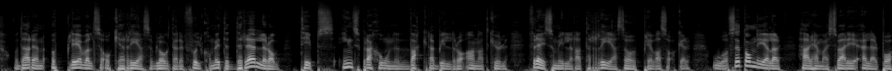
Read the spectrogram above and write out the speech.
Och där är en upplevelse och reseblogg där det fullkomligt dräller av tips, inspiration, vackra bilder och annat kul för dig som gillar att resa och uppleva saker, oavsett om det gäller här hemma i Sverige eller på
